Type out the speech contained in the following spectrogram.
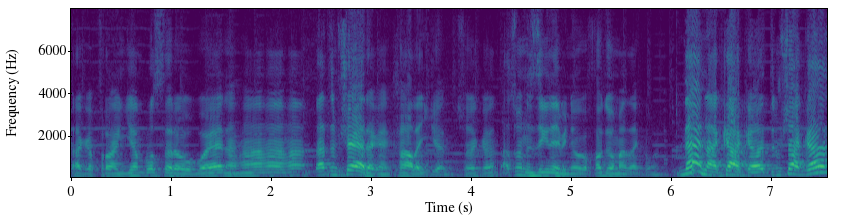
تاکە فرانگیان بۆ سەرەوە بۆە نەها داتم شارەکەن خاڵی گەن شەکەن ئەچۆ نزیک نبینەوە خۆ دۆمادەکەون نانا کاکە لا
